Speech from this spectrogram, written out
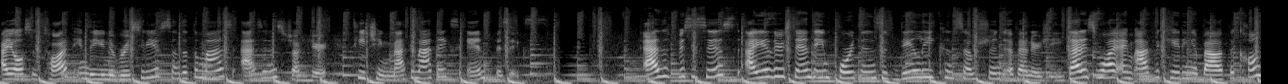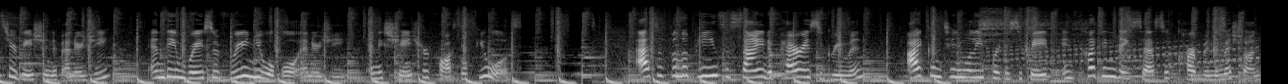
I also taught in the University of Santo Tomas as an instructor, teaching mathematics and physics. As a physicist, I understand the importance of daily consumption of energy. That is why I'm advocating about the conservation of energy and the embrace of renewable energy in exchange for fossil fuels. As the Philippines has signed the Paris Agreement, I continually participate in cutting the excess of carbon emission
